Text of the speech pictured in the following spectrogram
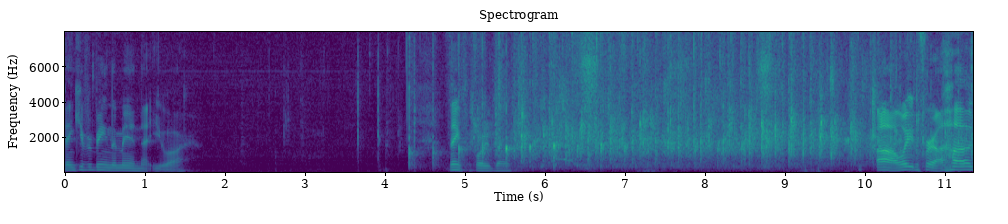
thank you for being the man that you are. Thankful for you, brother. Oh, waiting for a hug.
